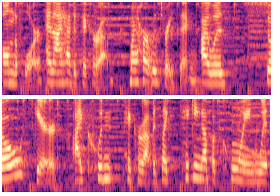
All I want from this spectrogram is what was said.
on the floor, and I had to pick her up. My heart was racing. I was so scared. I couldn't pick her up. It's like picking up a coin with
